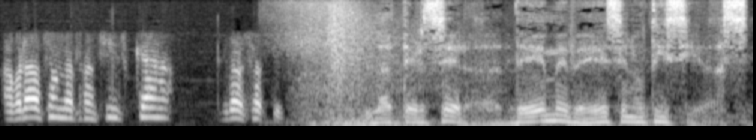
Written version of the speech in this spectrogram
Abrazo, Ana Francisca. Gracias a ti. La tercera de MBS Noticias.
